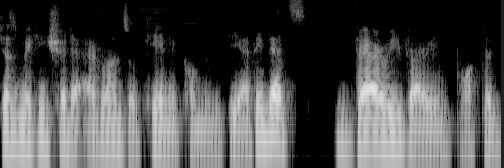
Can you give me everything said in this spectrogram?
just making sure that everyone's okay in the community. I think that's very, very important.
